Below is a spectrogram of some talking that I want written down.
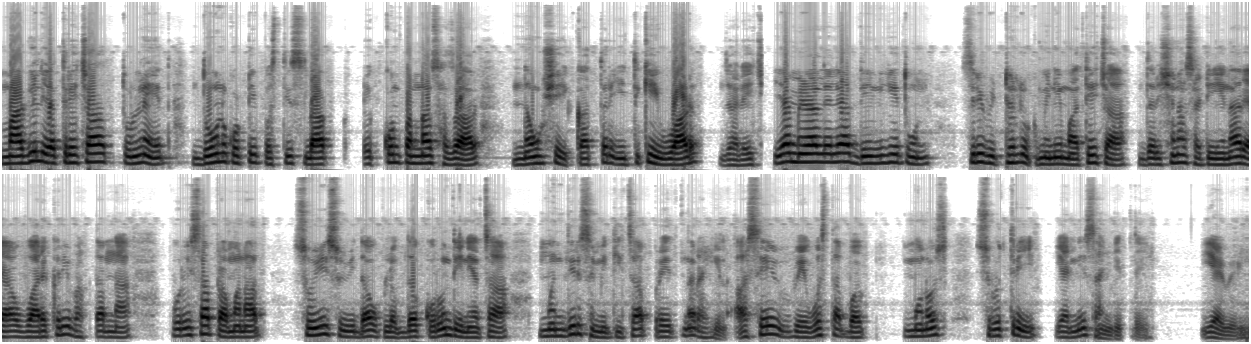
मागील यात्रेच्या तुलनेत दोन कोटी पस्तीस लाख एकोणपन्नास हजार नऊशे एकाहत्तर इतकी वाढ झाल्याची या मिळालेल्या देणगीतून श्री विठ्ठल रुक्मिणी मातेच्या दर्शनासाठी येणाऱ्या वारकरी भक्तांना पुरेसा प्रमाणात सोयीसुविधा उपलब्ध करून देण्याचा मंदिर समितीचा प्रयत्न राहील असे व्यवस्थापक मनोज श्रोत्री यांनी सांगितले. यावेळी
